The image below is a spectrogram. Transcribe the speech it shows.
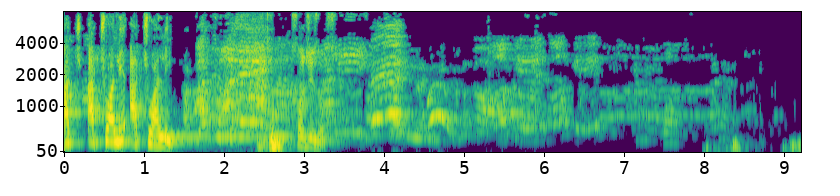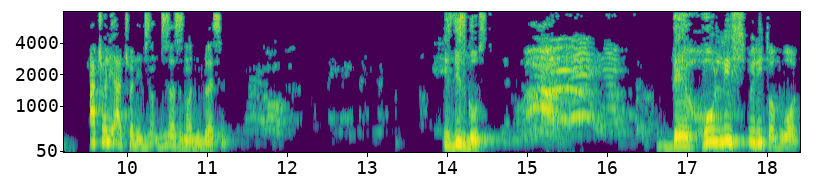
Actually, actually. It's not Jesus. Actually, actually, Jesus is not the blessing. Is this ghost? The Holy Spirit of what?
